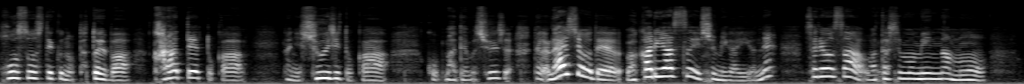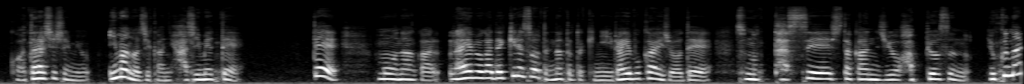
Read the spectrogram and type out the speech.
放送していくの。例えば空手とか何習字とかこうまあでも習字だからラジオで分かりやすい趣味がいいよね。それをさ私もみんなもこう新しい趣味を今の時間に始めてでもうなんかライブができるぞってなった時にライブ会場でその達成した感じを発表するの。よくない？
